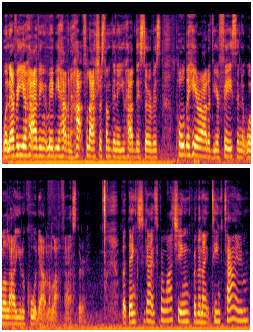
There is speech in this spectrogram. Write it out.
Whenever you're having, maybe you're having a hot flash or something and you have this service, pull the hair out of your face and it will allow you to cool down a lot faster. But thanks you guys for watching for the 19th time.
